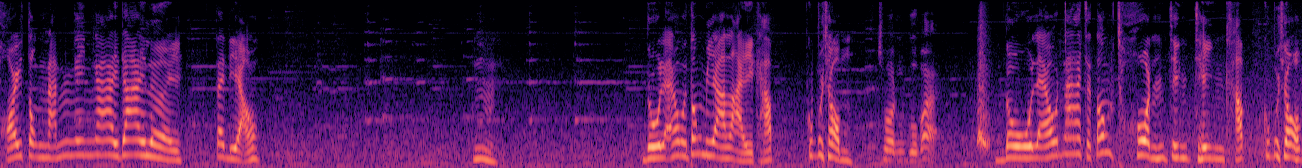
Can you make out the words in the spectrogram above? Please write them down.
พอยต์ตรงนั้นง่ายๆได้เลย แต่เดี๋ยว อืม ดูแล้วมันต้องมีอะไรครับคุณผู้ชม ชนกูป่ะ ดูแล้วน่าจะต้องชนจริง ๆ ครับคุณผู้ชม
